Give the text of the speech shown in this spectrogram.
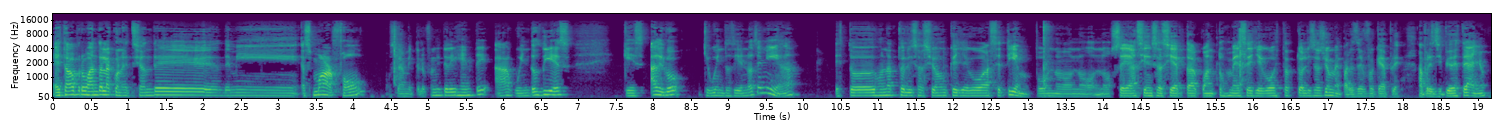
He estado probando la conexión de, de mi smartphone, o sea, mi teléfono inteligente, a Windows 10, que es algo que Windows 10 no tenía esto es una actualización que llegó hace tiempo, no, no, no sé a ciencia cierta cuántos meses llegó esta actualización, me parece que fue que a, principios de este año.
